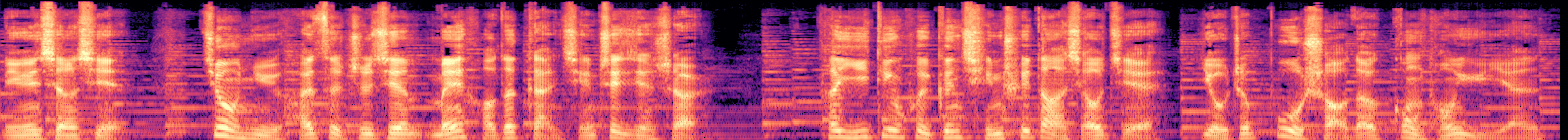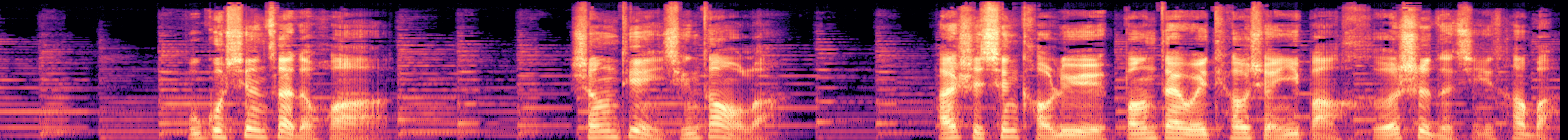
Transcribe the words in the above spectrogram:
林恩相信。就女孩子之间美好的感情这件事儿，他一定会跟秦吹大小姐有着不少的共同语言。不过现在的话，商店已经到了，还是先考虑帮戴维挑选一把合适的吉他吧。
